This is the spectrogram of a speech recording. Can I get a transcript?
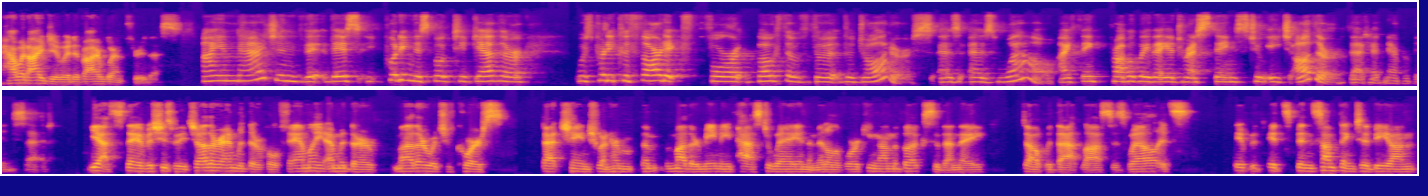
how would i do it if i went through this? I imagine that this putting this book together was pretty cathartic for both of the the daughters as as well. I think probably they addressed things to each other that had never been said. Yes they have issues with each other and with their whole family and with their mother which of course that changed when her the mother mimi passed away in the middle of working on the book so then they dealt with that loss as well. It's it, it's been something to be on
